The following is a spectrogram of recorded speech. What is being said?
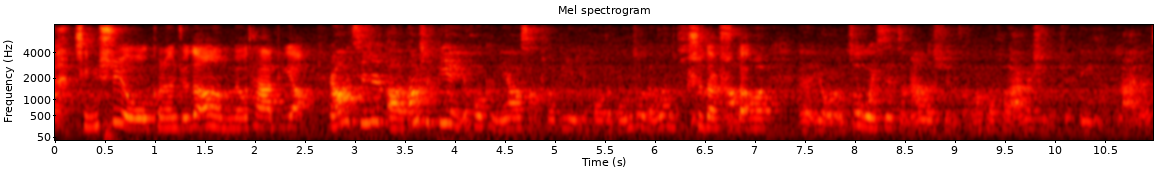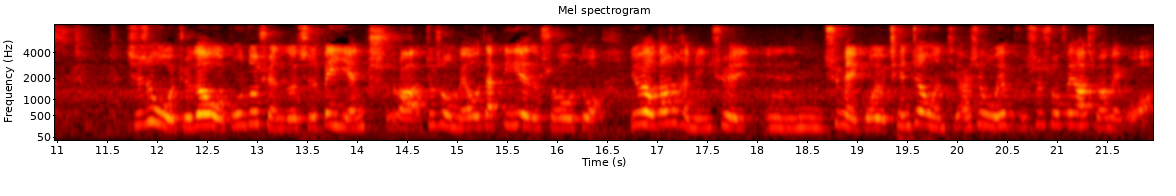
情绪。我可能觉得嗯，没有太大必要。然后其实呃，当时毕业以后肯定要想说毕业以后的工作的问题。是的，是的。然后呃，有有做过一些怎么样的选择？包括后来为什么决定来了携程？其实我觉得我工作选择其实被延迟了，就是我没有在毕业的时候做，因为我当时很明确，嗯，去美国有签证问题，而且我也不是说非常喜欢美国。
